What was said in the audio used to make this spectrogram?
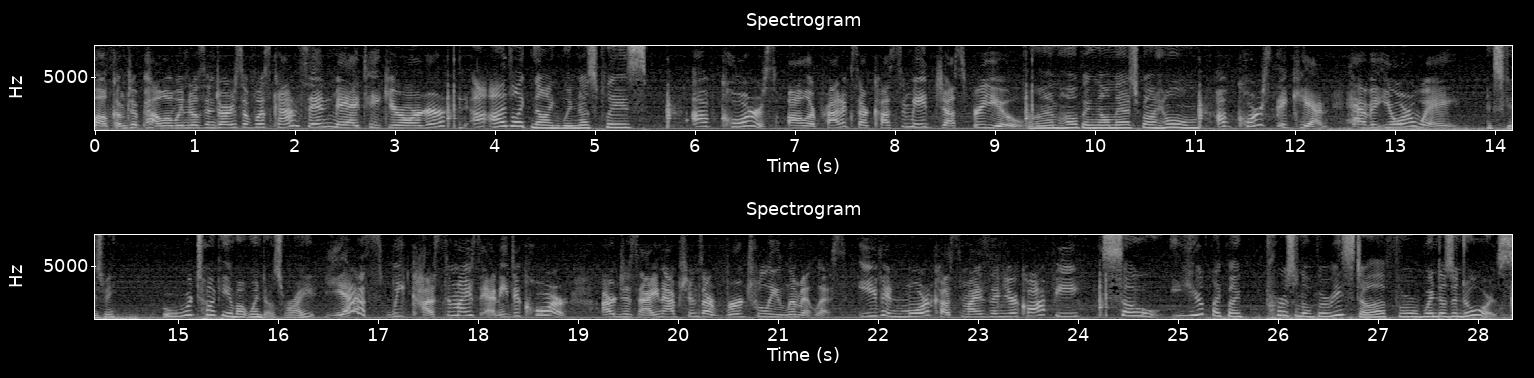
Welcome to Pella Windows and Doors of Wisconsin. May I take your order? I'd like nine windows, please. Of course. All our products are custom made just for you. I'm hoping they'll match my home. Of course they can. Have it your way. Excuse me? We're talking about windows, right? Yes, we customize any decor. Our design options are virtually limitless, even more customized than your coffee. So, you're like my personal barista for windows and doors.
